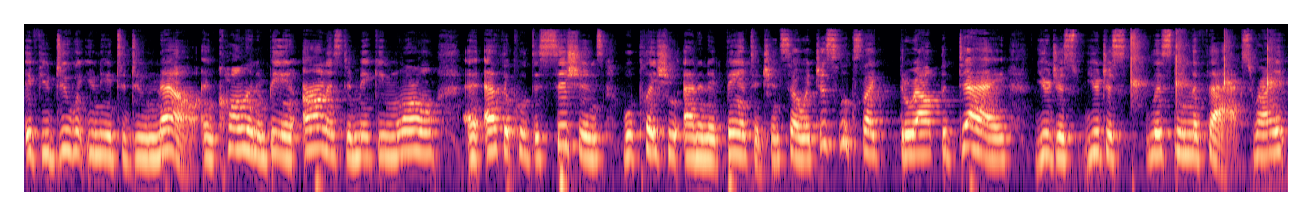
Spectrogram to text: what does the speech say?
if you do what you need to do now. And calling and being honest and making moral and ethical decisions will place you at an advantage. And so it just looks like throughout the day you're just you're just listing the facts, right?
